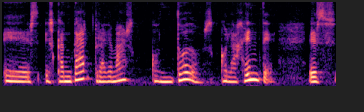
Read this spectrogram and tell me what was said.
es, es, cantar, pero además con todos, con la gente. Es,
